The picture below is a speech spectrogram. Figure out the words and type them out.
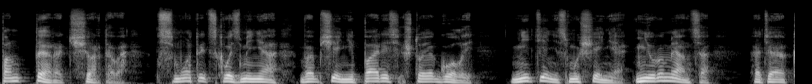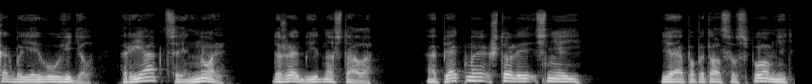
Пантера чертова! Смотрит сквозь меня, вообще не парясь, что я голый. Ни тени смущения, ни румянца. Хотя, как бы я его увидел? Реакции ноль. Даже обидно стало. Опять мы, что ли, с ней... Я попытался вспомнить,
